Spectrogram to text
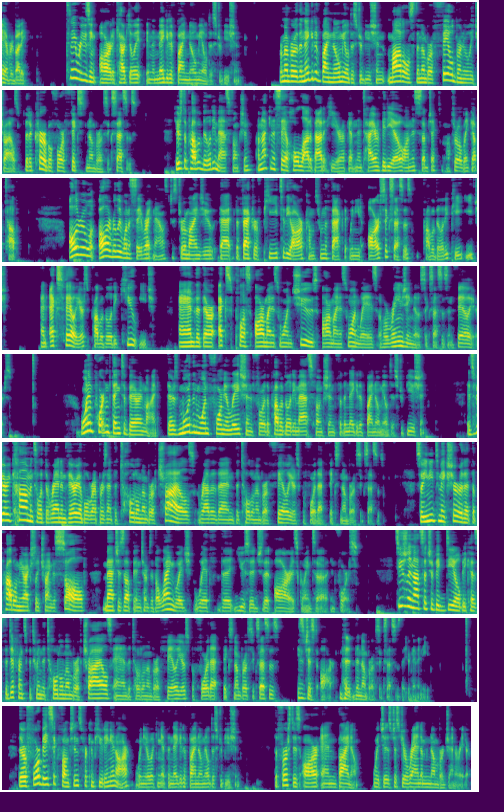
Hey everybody. Today we're using R to calculate in the negative binomial distribution. Remember, the negative binomial distribution models the number of failed Bernoulli trials that occur before a fixed number of successes. Here's the probability mass function. I'm not going to say a whole lot about it here. I've got an entire video on this subject. I'll throw a link up top. All I, really, all I really want to say right now is just to remind you that the factor of p to the r comes from the fact that we need r successes, probability p each, and x failures, probability q each, and that there are x plus r minus 1 choose r minus 1 ways of arranging those successes and failures. One important thing to bear in mind, there's more than one formulation for the probability mass function for the negative binomial distribution. It's very common to let the random variable represent the total number of trials rather than the total number of failures before that fixed number of successes. So you need to make sure that the problem you're actually trying to solve matches up in terms of the language with the usage that R is going to enforce. It's usually not such a big deal because the difference between the total number of trials and the total number of failures before that fixed number of successes is just R, the, the number of successes that you're going to need. There are four basic functions for computing in R when you're looking at the negative binomial distribution. The first is rnbinom, which is just your random number generator.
